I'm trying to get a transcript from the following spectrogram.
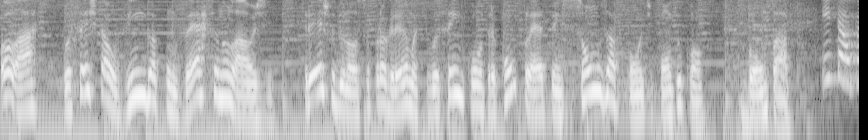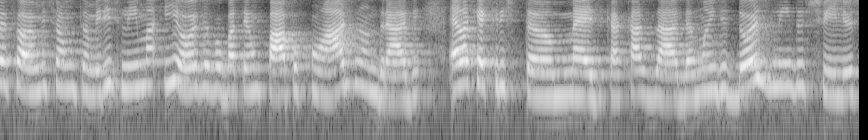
Olá, você está ouvindo a Conversa no Lounge, trecho do nosso programa que você encontra completo em somosaponte.com. Bom papo! Então, pessoal, eu me chamo Tamiris Lima e hoje eu vou bater um papo com a Adna Andrade. Ela que é cristã, médica, casada, mãe de dois lindos filhos,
